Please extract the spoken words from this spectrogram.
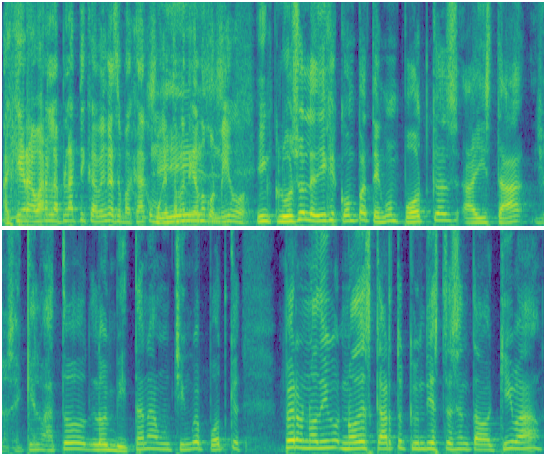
Hay que grabar la plática, véngase para acá, como que Sí, está platicando conmigo. Incluso le dije, compa, tengo un podcast, ahí está. Yo sé que el vato lo invitan a un chingo de podcast, pero no digo, no descarto que un día esté sentado aquí, va.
